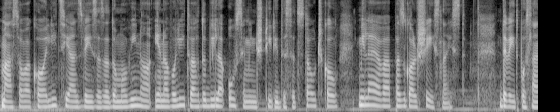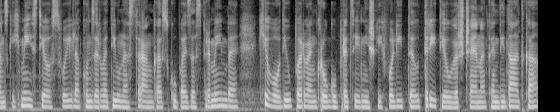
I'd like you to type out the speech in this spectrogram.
Masova koalicija Zveza za domovino je na volitvah dobila 48 stolčkov, Milejeva pa zgolj 16. Devet poslanskih mest je osvojila konzervativna stranka Skupaj za spremembe, ki jo vodi v prvem krogu predsedniških volitev tretja uvrščena kandidatka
